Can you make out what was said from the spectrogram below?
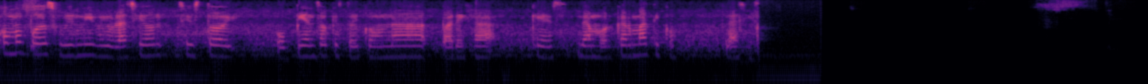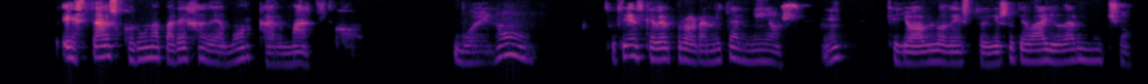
cómo puedo subir mi vibración si estoy o pienso que estoy con una pareja que es de amor karmático. Gracias. estás con una pareja de amor karmático. Bueno, tú tienes que ver programitas míos, ¿eh? que yo hablo de esto y eso te va a ayudar mucho.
